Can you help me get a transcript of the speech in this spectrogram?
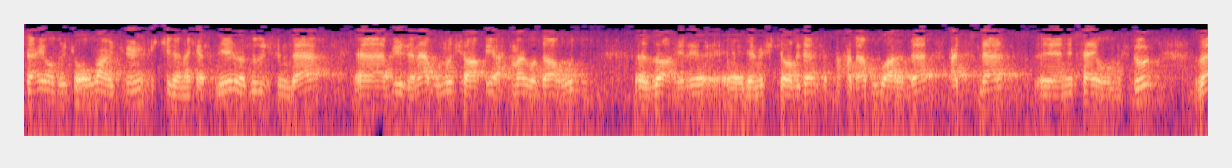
Səhih odur ki, oğlan üçün iki dənə kəsilir və qız üçün də e, bir dənə. Bunu Şafi, Əhməd və Davud e, zahiri e, demişdir. O bir də səhədə bu barədə hədislər yəni, səy olmuşdur. Və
